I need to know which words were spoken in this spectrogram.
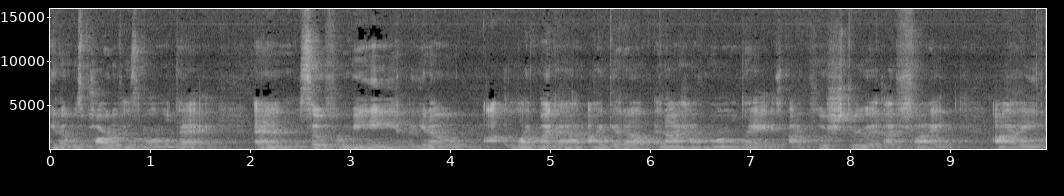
you know, was part of his normal day. And so for me, you know, like my dad, I get up and I have normal days. I push through it. I fight. I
